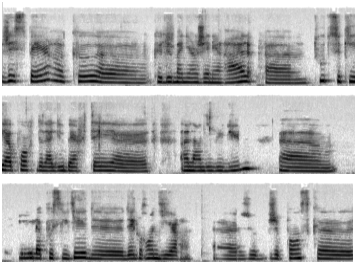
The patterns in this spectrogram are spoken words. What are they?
J'espère que, euh, que de manière générale, euh, tout ce qui apporte de la liberté à l'individu et la possibilité de, grandir. Je, je, pense que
